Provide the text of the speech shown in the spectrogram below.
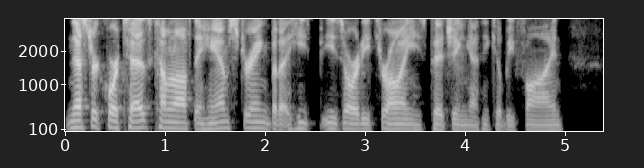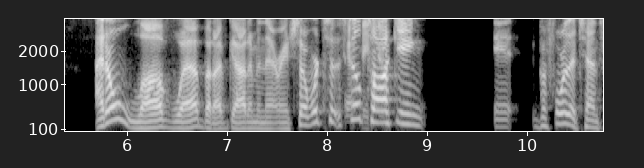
Nestor Cortes coming off the hamstring, but uh, he, he's already throwing. He's pitching. I think he'll be fine. I don't love Webb, but I've got him in that range. So we're t- still talking it, before the 10th.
